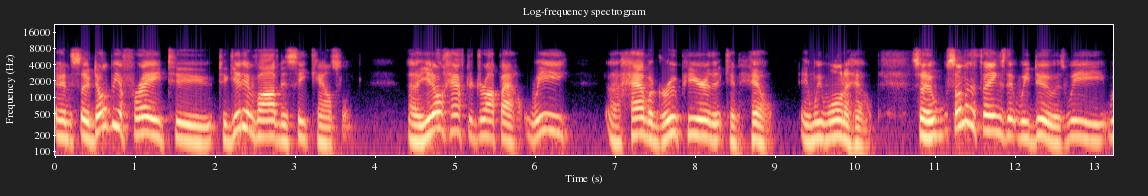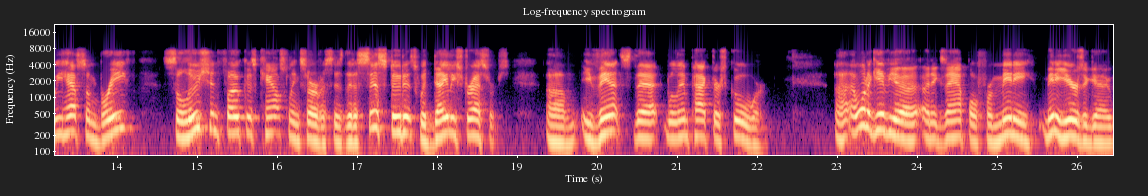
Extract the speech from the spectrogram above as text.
And so don't be afraid to to get involved and seek counseling. Uh, you don't have to drop out. We uh, have a group here that can help, and we want to help. So some of the things that we do is we we have some brief solution-focused counseling services that assist students with daily stressors, um, events that will impact their schoolwork. Uh, I want to give you a, an example from many many years ago.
